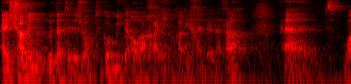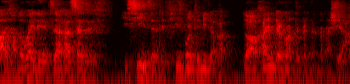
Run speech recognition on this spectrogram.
And he's traveling with them to Israel to go meet the Or HaChaim, Rabbi Chaim Ben Attar. And while he's on the way, the Yetzer Hara says if he sees that if he's going to meet the Or HaChaim, they're going to bring them the Mashiach.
